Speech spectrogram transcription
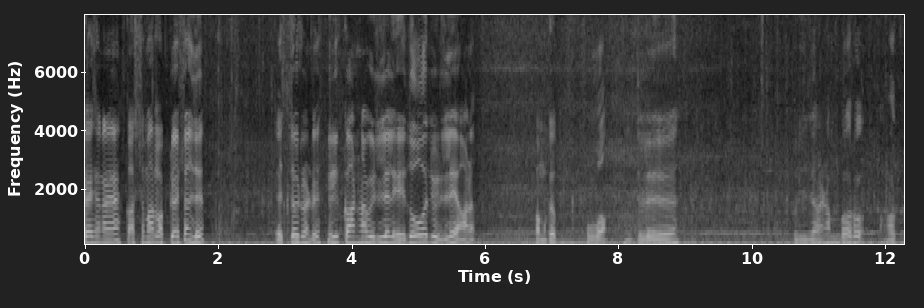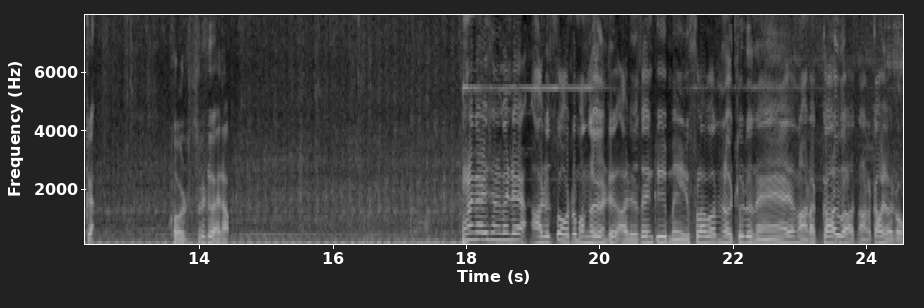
കേസ് അങ്ങനെ കസ്റ്റമർ ലൊക്കേഷനിൽ എത്തിയിട്ടുണ്ട്. ഈ കാണുന്ന വില്ലൽ ഏതോ ഒരു വില്ലയാണ് അപ്പം നമുക്ക് പോവാം. ഇതിൽ പുതിയ നമ്പർ ഓക്കെ കൊടുത്തിട്ട് വരാം. അങ്ങനെ കഴിച്ച് എന്റെ അടുത്ത ഓട്ടം വന്നതുണ്ട്. അടുത്ത എനിക്ക് മെയ് ഫ്ലവർ നോട്ടിട്ട് നേരെ നടക്കാതെ ഭാഗത്ത് നടക്കാൻ പറ്റില്ല കേട്ടോ.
